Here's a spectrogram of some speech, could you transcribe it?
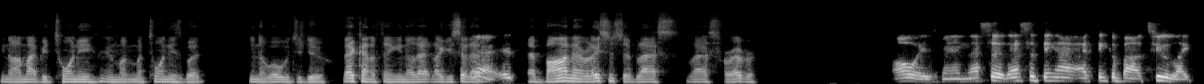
you know, I might be 20 in my, my 20s, but you know, what would you do? That kind of thing. You know, that like you said, that, yeah, it, that bond, and relationship lasts lasts forever. Always, man. That's the that's the thing I, I think about too. Like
